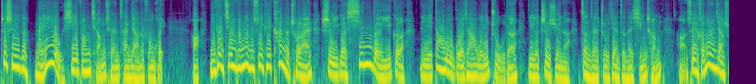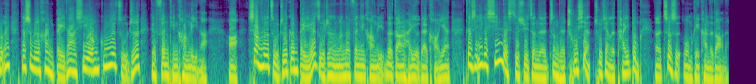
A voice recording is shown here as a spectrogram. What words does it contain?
这是一个没有西方强权参加的峰会。啊，你看，这样的话，那么所以可以看得出来，是一个新的一个以大陆国家为主的一个秩序呢，正在逐渐正在形成。啊，所以很多人讲说，哎，那是不是和北大西洋公约组织给分庭抗礼呢？啊，上合组织跟北约组织能不能分庭抗礼？那当然还有待考验。但是一个新的秩序正在正在出现，出现了胎动，呃，这是我们可以看得到的。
